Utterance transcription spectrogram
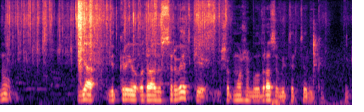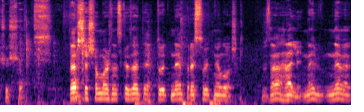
Ну, я відкрию одразу серветки, щоб можна було одразу витерти руки, якщо що. Перше, що можна сказати, тут не присутні ложки. Взагалі, не, не,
